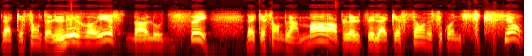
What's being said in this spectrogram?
La question de l'héroïsme dans l'Odyssée. La question de la mort. La question de c'est quoi une fiction?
